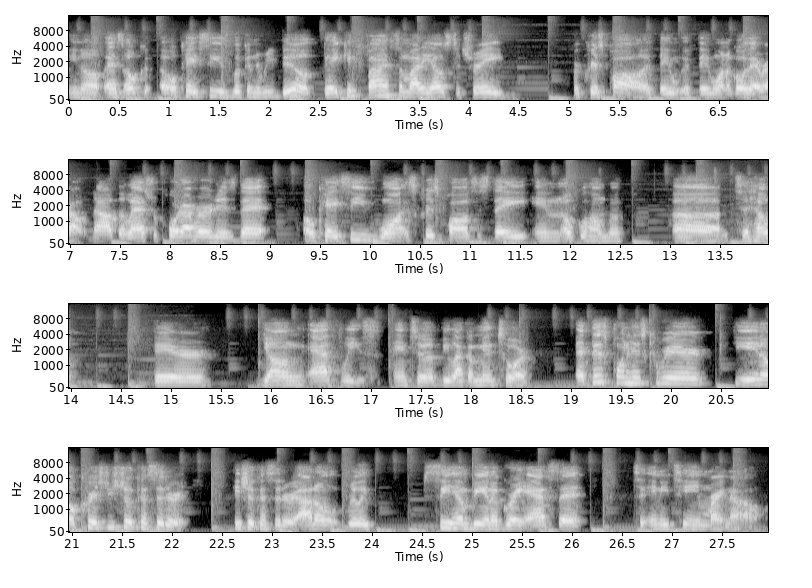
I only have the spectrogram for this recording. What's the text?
you know, as OKC is looking to rebuild, they can find somebody else to trade for Chris Paul if they if they want to go that route. Now, the last report I heard is that OKC wants Chris Paul to stay in Oklahoma uh, to help their young athletes and to be like a mentor. At this point in his career, you know, Chris, you should consider it. He should consider it. I don't really see him being a great asset to any team right now.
